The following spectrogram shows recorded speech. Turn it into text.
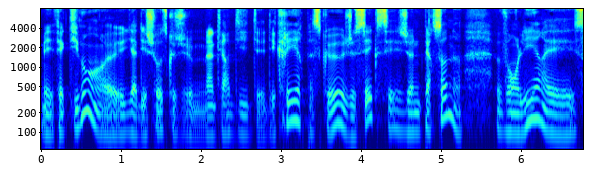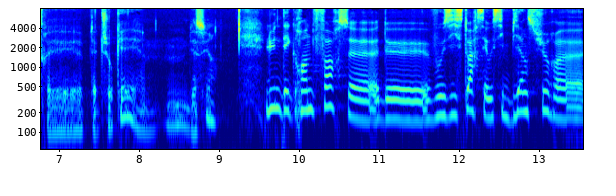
Mais effectivement, euh, il y a des choses que je m'interdis d'écrire parce que je sais que ces jeunes personnes vont lire et seraient peut-être choquées, hein, bien sûr. L'une des grandes forces euh, de vos histoires, c'est aussi bien sûr euh,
